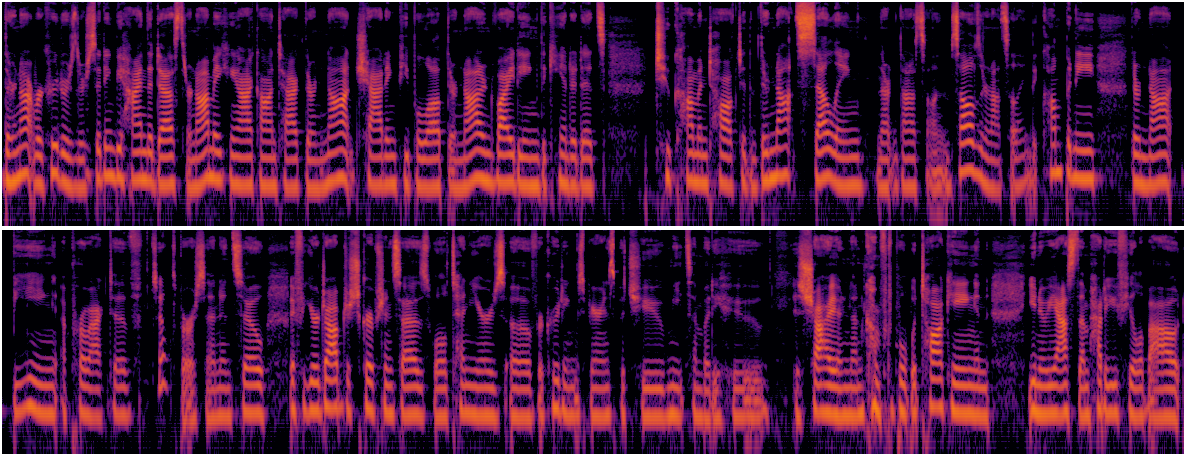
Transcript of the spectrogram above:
they're not recruiters. They're sitting behind the desk. They're not making eye contact. They're not chatting people up. They're not inviting the candidates to come and talk to them. They're not selling. They're not selling themselves. They're not selling the company. They're not being a proactive salesperson. And so, if your job description says, "Well, ten years of recruiting experience," but you meet somebody who is shy and uncomfortable with talking, and you know, you ask them, "How do you feel about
